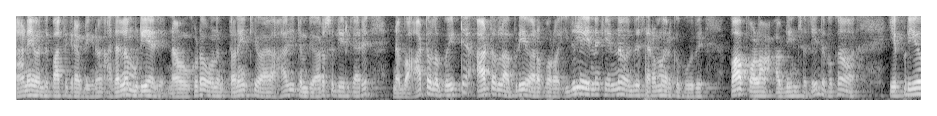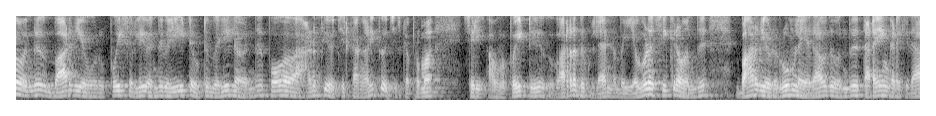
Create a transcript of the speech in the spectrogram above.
நானே வந்து பார்த்துக்கிறேன் அப்படிங்கிறோம் அதெல்லாம் முடியாது. நான் கூட உனக்கு துணைக்கு ஆதி தம்பி வர சொல்லியிருக்காரு. நம்ம ஆட்டோவில் போயிட்டு ஆட்டோவில் அப்படியே வரப்போகிறோம் இதில் எனக்கு என்ன வந்து சிரமம் இருக்க போகுது? வா போகலாம் அப்படின்னு சொல்லி இந்த பக்கம் எப்படியோ வந்து பாரதியை ஒரு பொய் சொல்லி வந்து வெளியிட்ட விட்டு வெளியில் வந்து போக அனுப்பி வச்சுருக்காங்க அனுப்பி வச்சுருக்க. அப்புறமா சரி அவங்க போயிட்டு வர்றதுக்குள்ளே நம்ம எவ்வளோ சீக்கிரம் வந்து பாரதியோட ரூமில் ஏதாவது வந்து தடயம் கிடைக்குதா?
